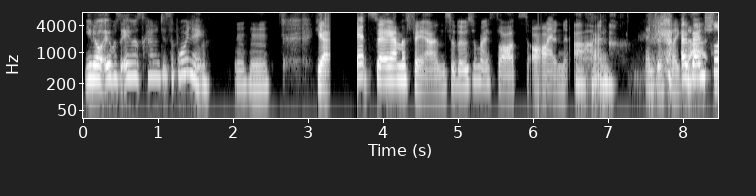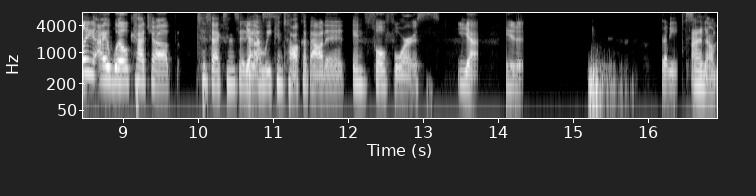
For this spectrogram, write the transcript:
you know, it was it was kind of disappointing. Mhm. Yeah. I can't say I'm a fan. So those are my thoughts on um okay. and just like Eventually that. I will catch up to Sex and City yes. and we can talk about it in full force. Yeah. I know.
